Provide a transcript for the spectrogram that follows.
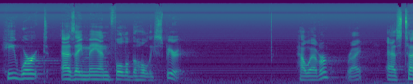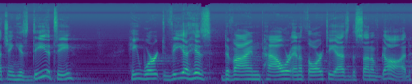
he worked as a man full of the Holy Spirit. However, right, as touching his deity, he worked via his divine power and authority as the Son of God,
